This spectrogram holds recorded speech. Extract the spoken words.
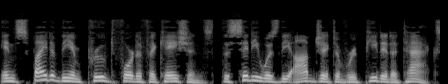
In spite of the improved fortifications, the city was the object of repeated attacks.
